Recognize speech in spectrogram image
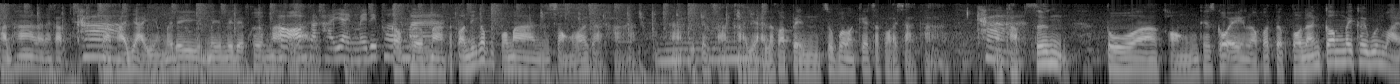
พันห้าแล้วนะครับค่ะ สาขาใหญ่ยังไม่ได้ไม่ไม่ได้เพิ่มมากอ๋อเท่าไหร่สาขาใหญ่ไม่ได้เพิ่มก็เพิ่มมามาก กตอนนี้ก็ประมาณ 200 สาขาอืมนะที่เป็นสาขาใหญ่แล้วก็เป็นซูเปอร์มาร์เก็ตสักร้อยสาขาค่ะ นะครับซึ่งตัวของ Tesco เองเราก็เติบโตนั้นก็ไม่ค่อยวุ่นวาย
